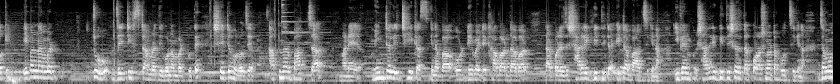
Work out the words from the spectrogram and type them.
ওকে এবার নাম্বার টু যে টিপসটা আমরা দিব নাম্বার টুতে সেটা হলো যে আপনার বাচ্চা মানে মেন্টালি ঠিক আছে কিনা বা ওর ডে বাই ডে খাবার দাবার তারপরে যে শারীরিক বৃদ্ধিটা, এটা বাড়ছে কিনা? ইভেন শারীরিক বৃদ্ধির সাথে তার পড়াশোনাটা হচ্ছে কিনা? যেমন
